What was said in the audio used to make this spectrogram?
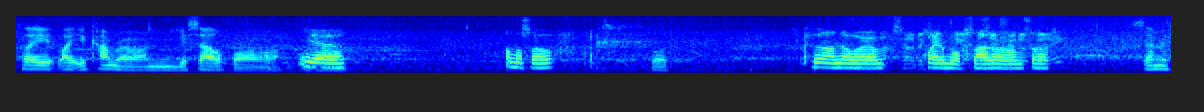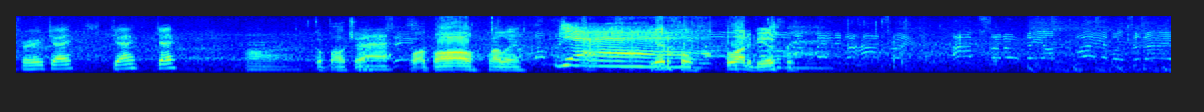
play like your camera on yourself or? Yeah. or- On myself. Good. Because I don't know where I'm playing them offside or onside. Send me through, Jay. Jay, Jay. Oh, Good ball, Jay. Yeah. What a ball. Well in. Yeah. Beautiful. Bloody beautiful. Absolutely unplayable today.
